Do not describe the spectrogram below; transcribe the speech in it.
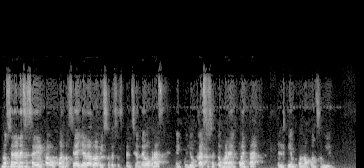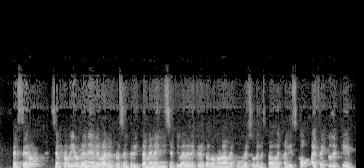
No será necesario el pago cuando se haya dado aviso de suspensión de obras, en cuyo caso se tomará en cuenta el tiempo no consumido. Tercero, se aprueba y ordene elevar el presente dictamen a iniciativa de decreto al Honorable Congreso del Estado de Jalisco a efecto de que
